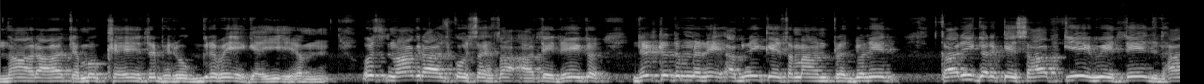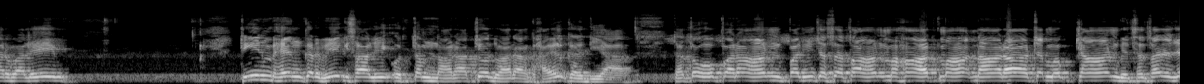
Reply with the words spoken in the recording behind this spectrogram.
नाराज़ च मुख्य त्रिभिरुग्र गई उस नागराज को सहसा आते देख धृष्ट ने अग्नि के समान प्रज्वलित, कारीगर के साफ़ किए हुए तेज धार वाले तीन भयंकर वेगशाली उत्तम नाराचों द्वारा घायल कर दिया। तथोपरान पंचशतान महात्मा नाराच मुख्यान विसर्ज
